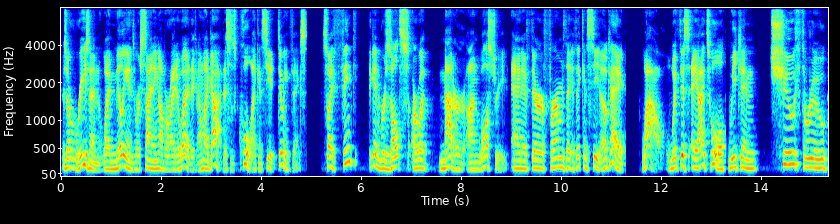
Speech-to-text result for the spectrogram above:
there's a reason why millions were signing up right away. They can, oh my God, this is cool. I can see it doing things. So I think, again, results are what matter on Wall Street. And if there are firms that, if they can see, okay, wow, with this AI tool, we can chew through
